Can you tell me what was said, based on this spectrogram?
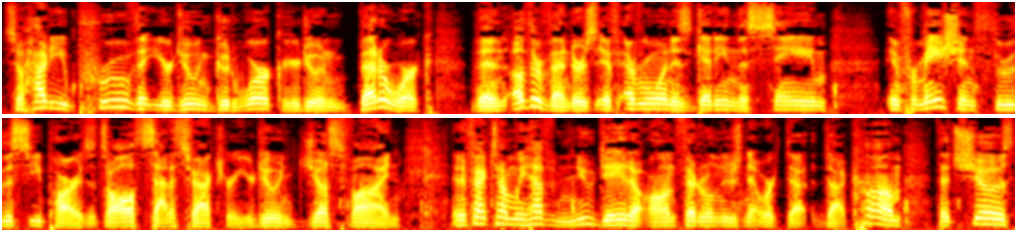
So how do you prove that you're doing good work or you're doing better work than other vendors if everyone is getting the same information through the CPARS. It's all satisfactory. You're doing just fine. And in fact, Tom, we have new data on federalnewsnetwork.com that shows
